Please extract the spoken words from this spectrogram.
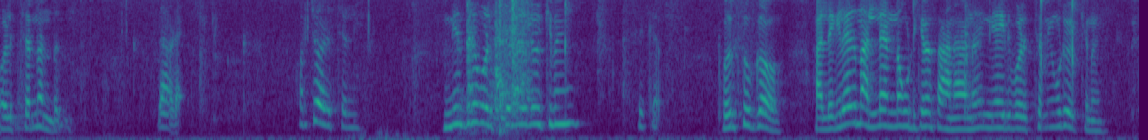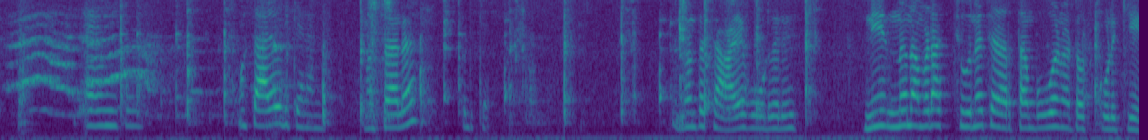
വെളിച്ചെണ്ണ ഉണ്ട്. ഇതവിടെ. കുറച്ച് വെളിച്ചെണ്ണ. ഇനി എന്തിനാ വെളിച്ചെണ്ണ ഒഴിക്കണേ? സുഖം. ഒരു സുഖമോ അല്ലെങ്കിൽ അത് നല്ല എണ്ണ കുടിക്കുന്ന സാധനമാണ്. ഇനി അതിൽ വെളിച്ചെണ്ണയും കൂടി വെക്കണേ മസാല പിടിക്കാനാണ് മസാല? പിടിക്കാൻ ഇന്നെന്താ ചായ കൂടുതൽ ഇനി ഇന്ന് നമ്മുടെ അച്ചുവിനെ ചേർത്താൻ പോവാണ് കേട്ടോ സ്കൂളിലേക്ക്.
